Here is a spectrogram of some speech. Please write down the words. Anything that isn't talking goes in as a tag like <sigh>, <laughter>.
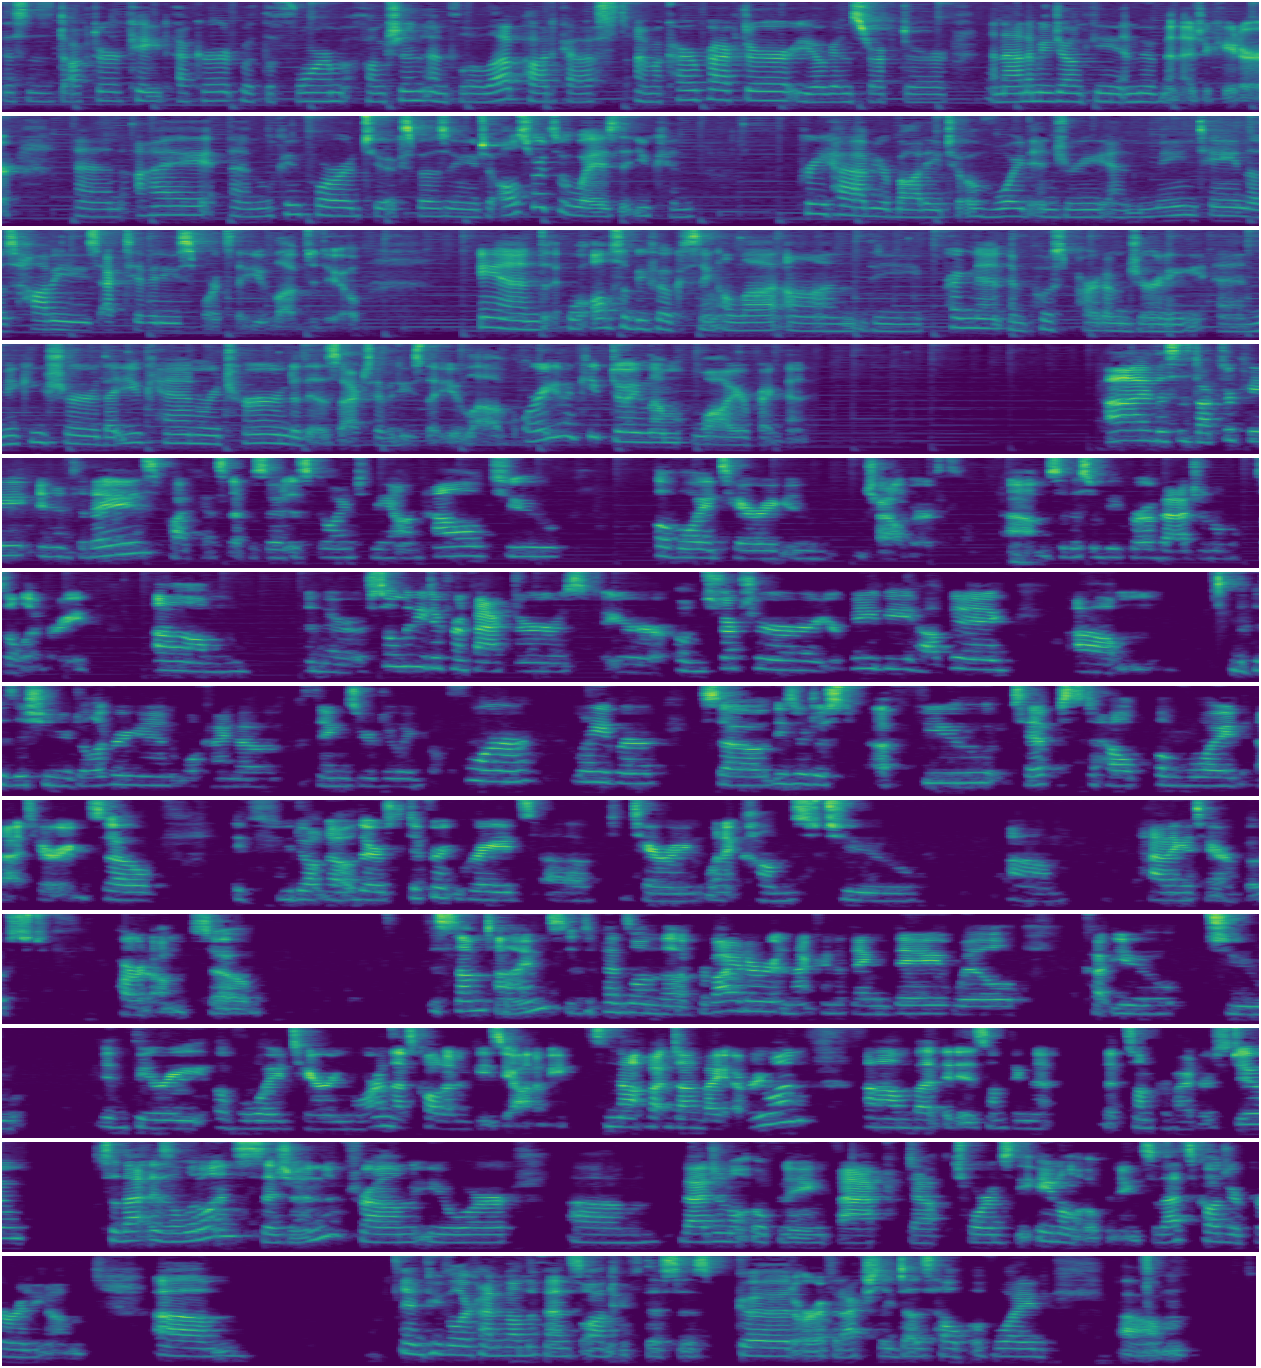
This is Dr. Kate Eckert with the Form, Function, and Flow Lab podcast. I'm a chiropractor, yoga instructor, anatomy junkie, and movement educator. And I am looking forward to exposing you to all sorts of ways that you can prehab your body to avoid injury and maintain those hobbies, activities, sports that you love to do. And we'll also be focusing a lot on the pregnant and postpartum journey and making sure that you can return to those activities that you love or even keep doing them while you're pregnant. Hi, this is Dr. Kate, and today's podcast episode is going to be on how to avoid tearing in childbirth. Um, so, this would be for a vaginal delivery. Um, and there are so many different factors your own structure, your baby, how big, um, the position you're delivering in, what kind of things you're doing before labor. So these are just a few tips to help avoid that tearing. So if you don't know, there's different grades of tearing when it comes to um, having a tear postpartum. So sometimes it depends on the provider and that kind of thing. They will cut you to, in theory, avoid tearing more, and that's called an episiotomy. It's not done by everyone, um, but it is something that that some providers do. So that is a little incision from your um, vaginal opening back down towards the anal opening. So that's called your perineum. Um, and people are kind of on the fence on if this is good or if it actually does help avoid um,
